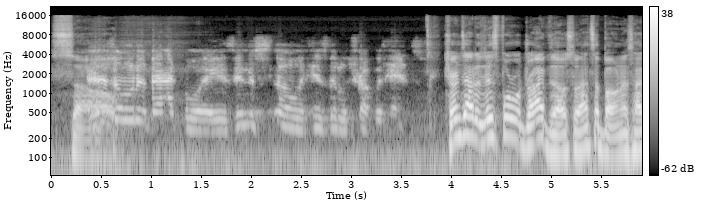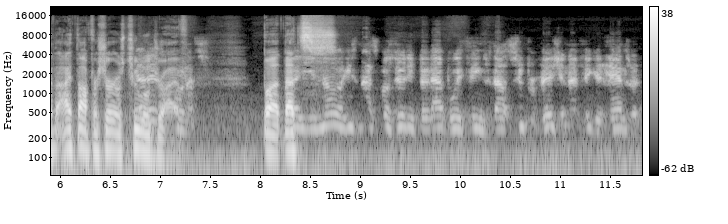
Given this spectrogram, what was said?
So Arizona Bad Boy is in the snow in his little truck with Hans. turns out it is four wheel drive though, so that's a bonus. I, I thought for sure it was two wheel That is a drive, bonus. But But that's you know he's not supposed to do any Bad Boy things without supervision. I figured Hans would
